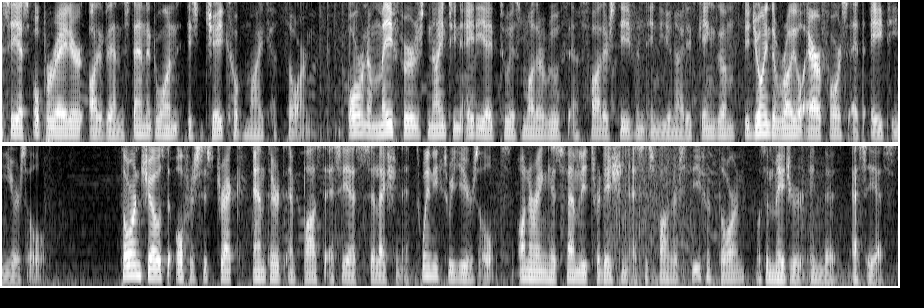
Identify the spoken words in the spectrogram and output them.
SES operator, other than the standard one, is Jacob Micah Thorne. Born on May 1st, 1988 to his mother Ruth and father Stephen in the United Kingdom, he joined the Royal Air Force at 18 years old. Thorne chose the officers track, entered and passed the SES selection at 23 years old, honoring his family tradition as his father Stephen Thorne was a major in the SES.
